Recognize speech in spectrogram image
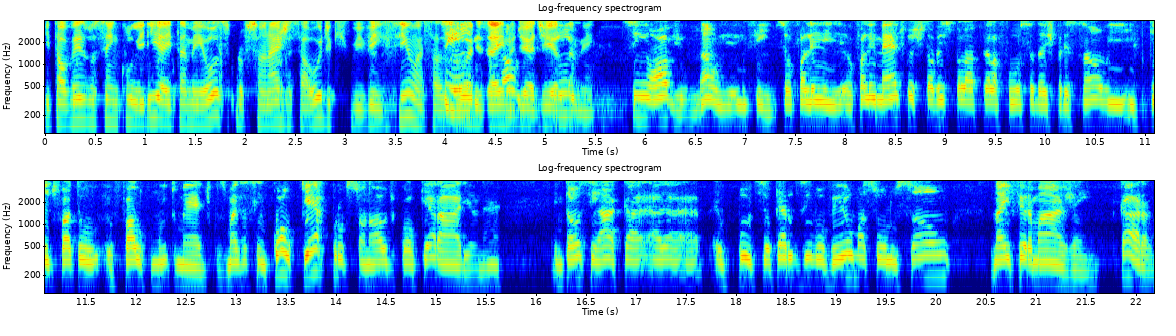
e talvez você incluiria aí também outros profissionais de saúde que vivenciam essas sim, dores aí não, no dia a dia sim, também. Sim, óbvio. Não, enfim, se eu falei, eu falei médicos, talvez pela, pela força da expressão, e, e porque de fato eu, eu, falo com muito médicos, mas assim, qualquer profissional de qualquer área, né? Então, assim, ah, eu, putz, eu quero desenvolver uma solução na enfermagem cara,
